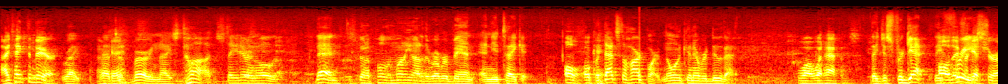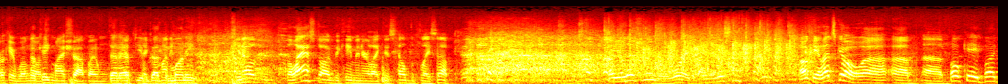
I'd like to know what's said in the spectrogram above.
I take the beer. Right. That's Okay. a very nice dog. Stay there and hold it. Then he's going to pull the money out of the rubber band and you take it. Oh, okay. But that's the hard part. No one can ever do that. well, what happens? They just forget. They oh, they forget. Sure. Okay. Well, no, Okay. it's my shop. I don't. Then I after you've take got the money, You know, the last dog that came in here like this held the place up. are you listening? We're worried about you listening? Okay, let's go. Uh, uh, uh, Okay, bud.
